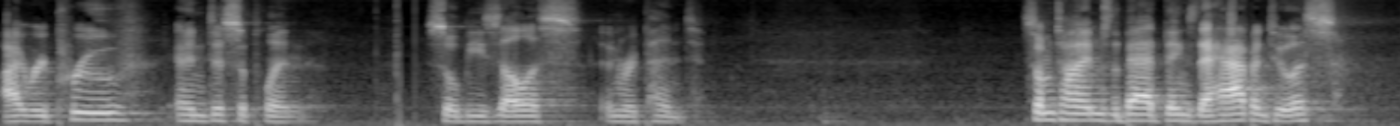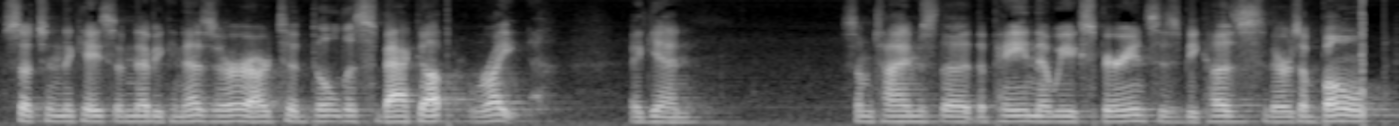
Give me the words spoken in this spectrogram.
I reprove and discipline." So be zealous and repent. Sometimes the bad things that happen to us, such in the case of Nebuchadnezzar, are to build us back up right again. Sometimes the, the pain that we experience is because there's a bone,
